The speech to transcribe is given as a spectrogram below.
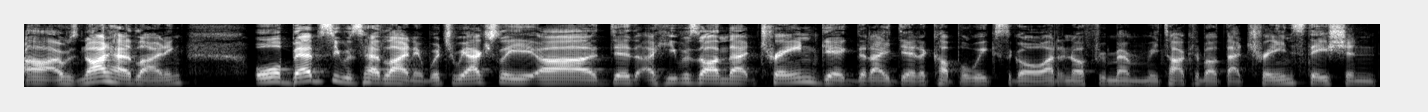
uh, I was not headlining. Old Bebsy was headlining, which we actually uh, did. Uh, he was on that train gig that I did a couple weeks ago. I don't know if you remember me talking about that train station,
